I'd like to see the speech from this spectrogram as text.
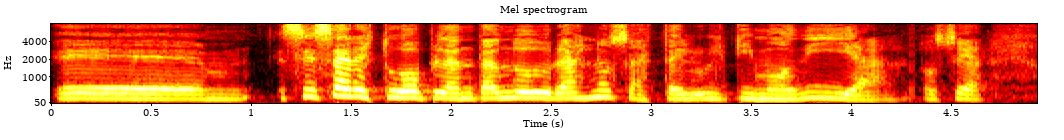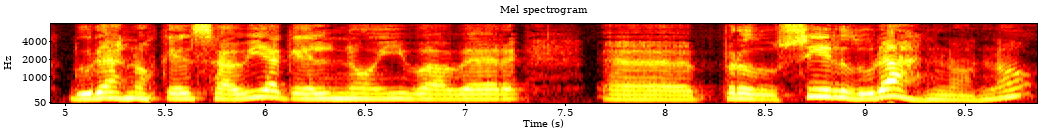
Eh, César estuvo plantando duraznos hasta el último día, o sea, duraznos que él sabía que él no iba a ver eh, producir duraznos, ¿no?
